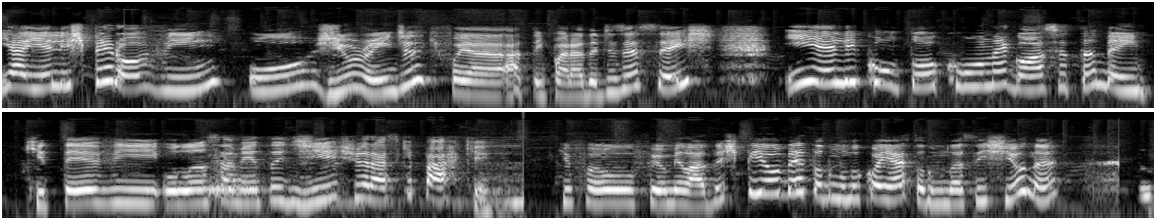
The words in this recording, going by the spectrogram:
E aí ele esperou vir o Gil Ranger, que foi a, a temporada 16. E ele contou com um negócio também. Que teve o lançamento de Jurassic Park. Que foi o filme lá do Spielberg, todo mundo conhece, todo mundo assistiu, né? O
